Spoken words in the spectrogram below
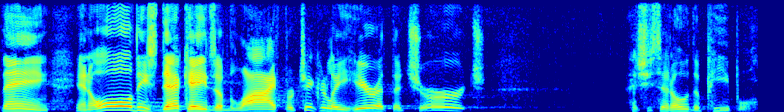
thing in all these decades of life, particularly here at the church? And she said, Oh, the people.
